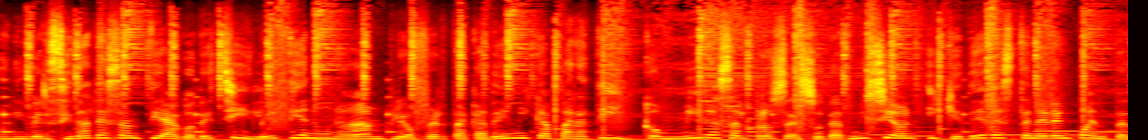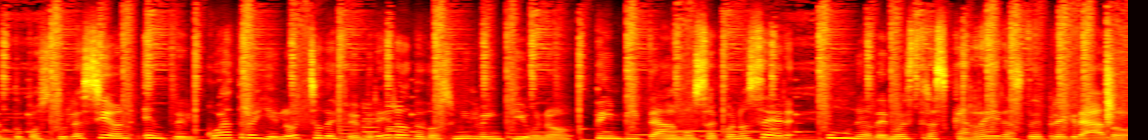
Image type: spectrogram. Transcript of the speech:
Universidad de Santiago de Chile tiene una amplia oferta académica para ti, con miras al proceso de admisión y que debes tener en cuenta en tu postulación entre el 4 y el 8 de febrero de 2021. Te invitamos a conocer una de nuestras carreras de pregrado.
